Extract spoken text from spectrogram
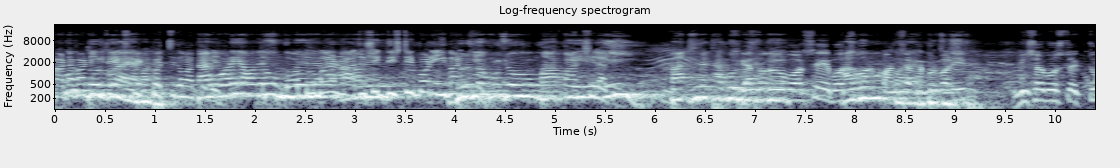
ফাটাফাটি কিছু এক্সপেক্ট করছি তোমার থেকে। তো গতবার রাজস্বিক দৃষ্টির পর এইবার কি? পাঁচশিলা। ঠাকুর বর্ষে এবছর আগমন পাঞ্চা ঠাকুর বাড়ির বিষয়বস্তু একটু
